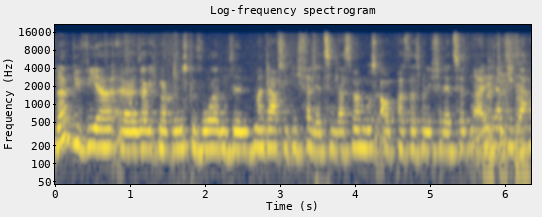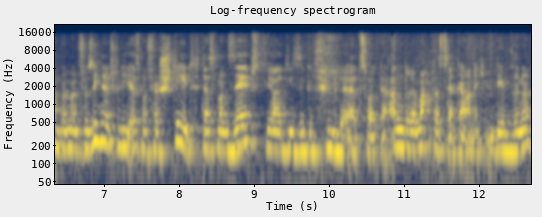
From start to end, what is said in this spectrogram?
ne, wie wir, äh, sage ich mal, groß geworden sind, man darf sich nicht verletzen lassen, man muss aufpassen, dass man nicht verletzt wird. Und all die Richtig, ganzen ja. Sachen, wenn man für sich natürlich erstmal versteht, dass man selbst ja diese Gefühle erzeugt. Der andere macht das ja gar nicht in dem Sinne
